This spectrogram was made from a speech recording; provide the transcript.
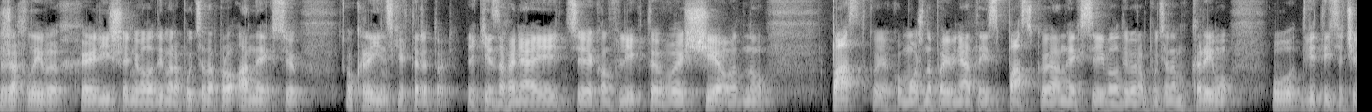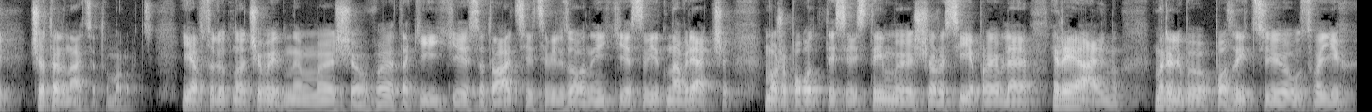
жахливих рішень Володимира Путіна про анексію українських територій, які заганяють конфлікт в ще одну пастку, яку можна порівняти із пасткою анексії Володимиром Путіним Криму у 2014 році. І абсолютно очевидним, що в такій ситуації цивілізований світ навряд чи може погодитися із тим, що Росія проявляє реальну миролюбиву позицію у своїх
